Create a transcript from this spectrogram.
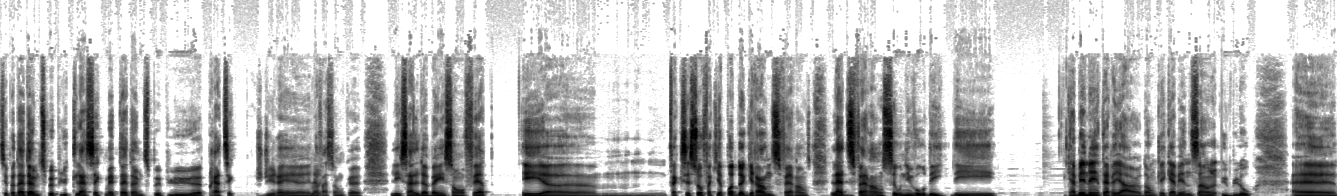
c'est peut-être un petit peu plus classique, mais peut-être un petit peu plus pratique, je dirais, la façon que les salles de bain sont faites. Et fait que c'est ça, fait qu'il n'y a pas de grande différence. La différence, c'est au niveau des, des, cabine intérieure, donc les cabines sans hublot. Euh,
